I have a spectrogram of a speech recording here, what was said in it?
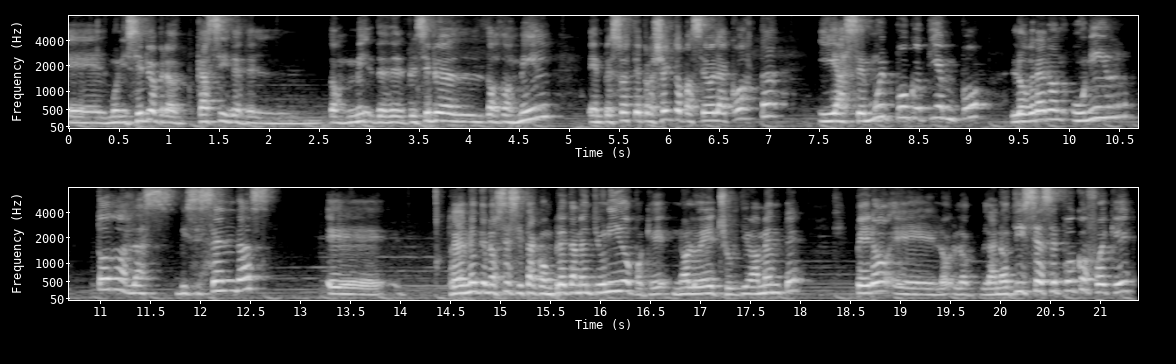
Eh, el municipio, pero casi desde el, 2000 desde el principio del 2000 empezó este proyecto Paseo de la Costa y hace muy poco tiempo lograron unir todas las bicisendas. realmente no sé si está completamente unido porque no lo he hecho últimamente, pero eh, lo- lo- la noticia hace poco fue que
